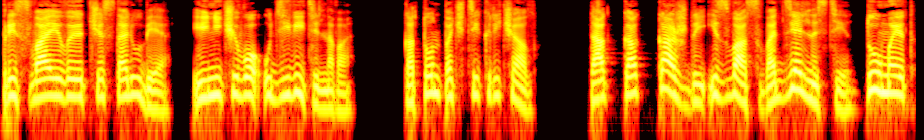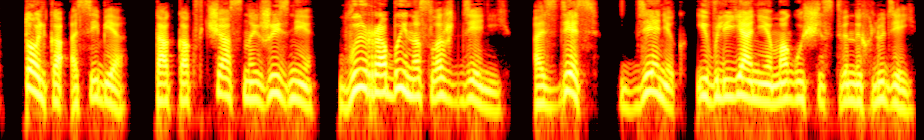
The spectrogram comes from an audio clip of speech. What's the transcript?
присваивают честолюбие, и ничего удивительного. Катон почти кричал, так как каждый из вас в отдельности думает только о себе, так как в частной жизни вы рабы наслаждений, а здесь денег и влияния могущественных людей.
